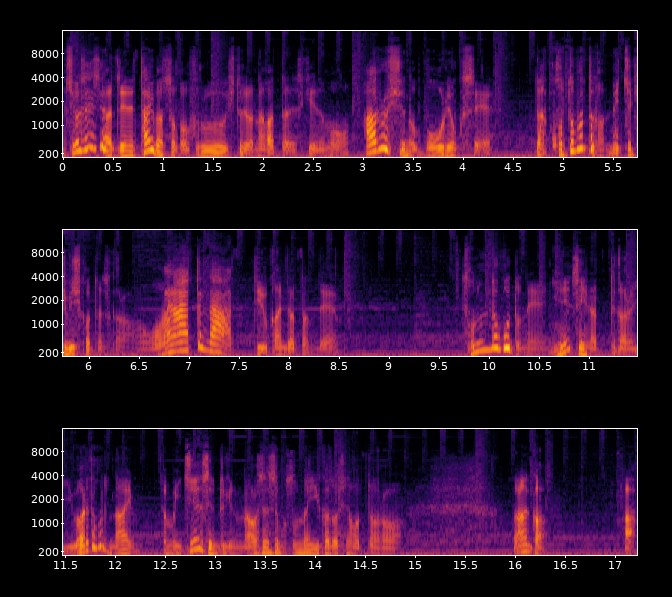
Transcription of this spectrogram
千葉先生は全然体罰とかを振るう人ではなかったですけれども、ある種の暴力性、だ言葉とかめっちゃ厳しかったですから、お前何やってんだっていう感じだったんで、そんなことね、2年生になってから言われたことない。1年生の時の奈良先生もそんな言い方しなかったから、なんか、あ、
